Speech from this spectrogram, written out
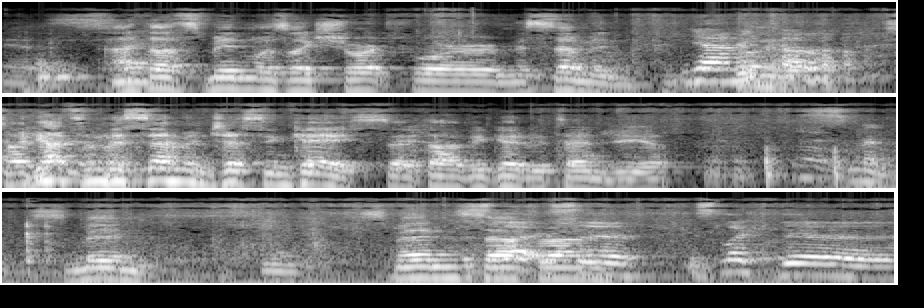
Yes. I thought smin was like short for msemmen. Yeah, me too. So I got some msemmen just in case. I thought it'd be good with tangia. Smin. Smin. Smin, It's like, saffron. it's, uh, it's like the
